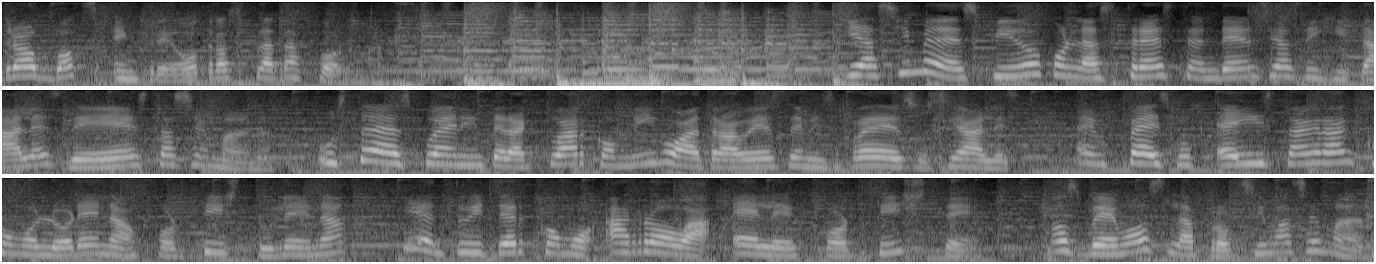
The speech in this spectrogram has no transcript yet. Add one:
Dropbox, entre otras plataformas. Y así me despido con las tres tendencias digitales de esta semana. Ustedes pueden interactuar conmigo a través de mis redes sociales, en Facebook e Instagram como Lorena Fortish y en Twitter como arroba T. Nos vemos la próxima semana.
